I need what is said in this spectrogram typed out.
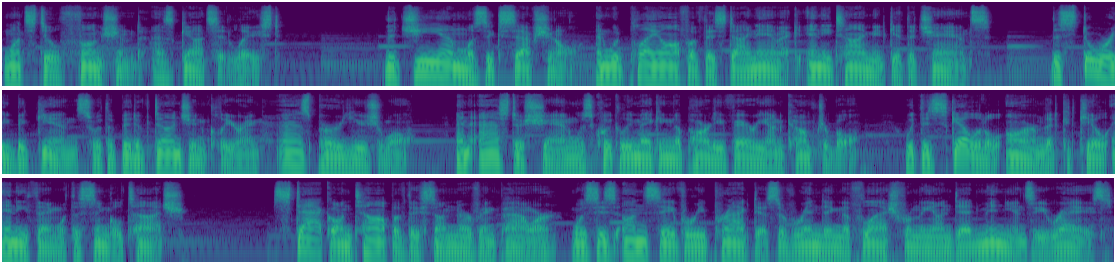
what still functioned as guts at least. The GM was exceptional and would play off of this dynamic anytime he'd get the chance. The story begins with a bit of dungeon clearing, as per usual, and Astoshan was quickly making the party very uncomfortable, with his skeletal arm that could kill anything with a single touch. Stack on top of this unnerving power was his unsavory practice of rending the flesh from the undead minions he raised,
